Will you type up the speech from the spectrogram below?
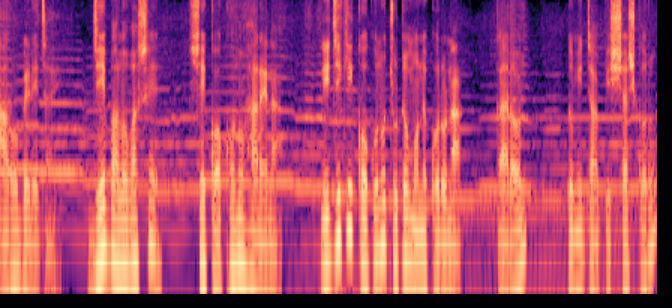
আরও বেড়ে যায়। যে ভালোবাসে, সে কখনো হারে না। নিজেকে কখনো ছোট মনে করো না। কারণ, তুমি যা বিশ্বাস করো,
